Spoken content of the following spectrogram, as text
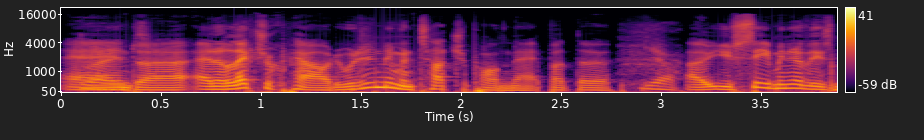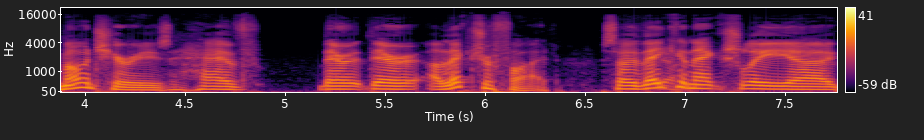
and Right. uh, and electric powered. We didn't even touch upon that, but the yeah uh, you see many of these mamacharis have they're they're electrified, so they Yeah. can actually uh,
